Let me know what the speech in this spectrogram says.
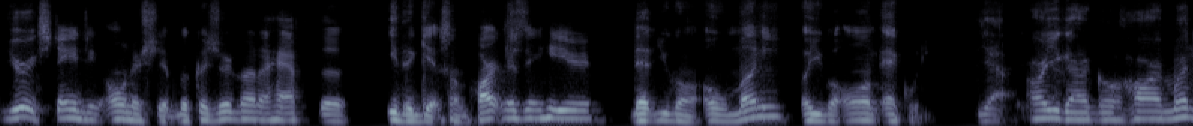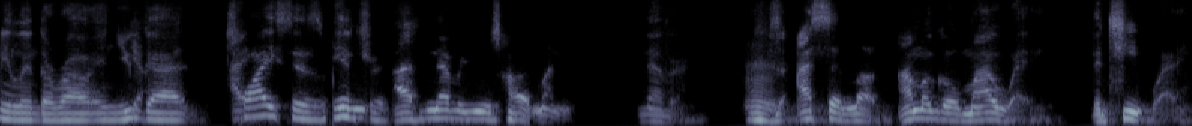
you're exchanging ownership because you're gonna have to either get some partners in here that you're gonna owe money or you're gonna owe them equity. Yeah. Or you gotta go hard money lender route, and you Yeah. got I- twice as interest. I've never used hard money. Never. Mm. I said, look, I'm gonna go my way, the cheap way.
